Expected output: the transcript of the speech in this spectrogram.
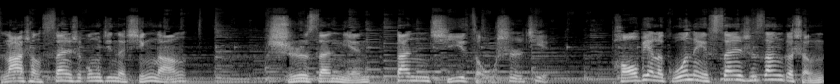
拉上三十公斤的行囊，十三年单骑走世界，跑遍了国内三十三个省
